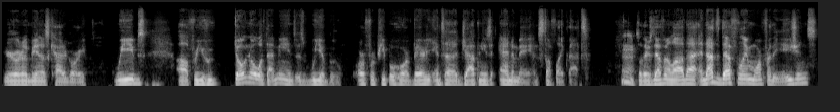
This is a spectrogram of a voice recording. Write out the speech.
You're going to be in this category. Weebs, uh, for you who don't know what that means, is weeaboo, or for people who are very into Japanese anime and stuff like that. Hmm. So there's definitely a lot of that, and that's definitely more for the Asians.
